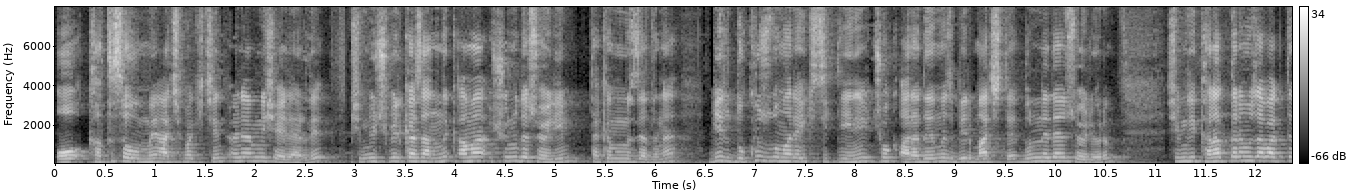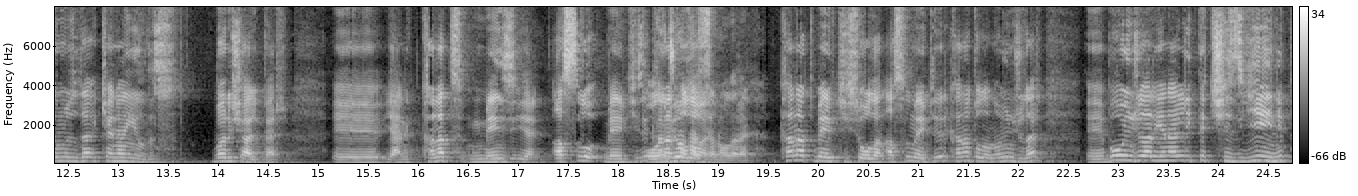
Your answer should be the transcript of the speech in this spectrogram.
o katı savunmayı açmak için önemli şeylerdi. Şimdi 3-1 kazandık ama şunu da söyleyeyim takımımız adına. Bir 9 numara eksikliğini çok aradığımız bir maçtı. Bunu neden söylüyorum? Şimdi kanatlarımıza baktığımızda Kenan Yıldız, Barış Alper, e, yani kanat menzi, yani asıl mevkisi kanat Oyuncu olan rotasyonu olarak. Kanat mevkisi olan, asıl mevkileri kanat olan oyuncular. e, bu oyuncular genellikle çizgiye inip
